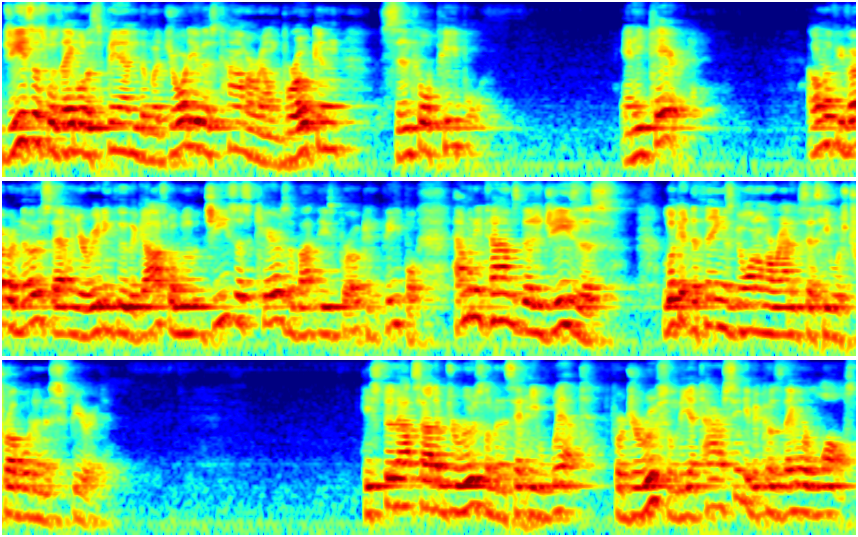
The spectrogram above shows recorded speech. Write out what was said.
Jesus was able to spend the majority of his time around broken, sinful people. And he cared. I don't know if you've ever noticed that when you're reading through the gospel, Jesus cares about these broken people. How many times does Jesus look at the things going on around him and says he was troubled in his spirit? He stood outside of Jerusalem and said he wept for Jerusalem, the entire city, because they were lost.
